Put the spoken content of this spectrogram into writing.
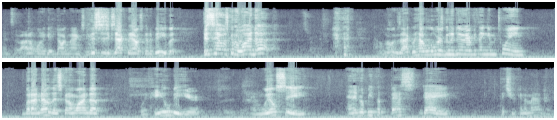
And so I don't want to get dogmatic and say this is exactly how it's going to be, but this is how it's going to wind up. I don't know exactly how the Lord's going to do everything in between. But I know that it's going to wind up with He'll be here, and we'll see, and it'll be the best day that you can imagine.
